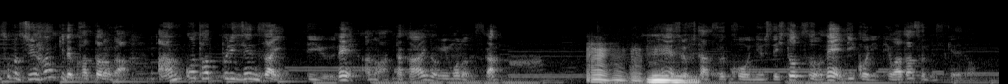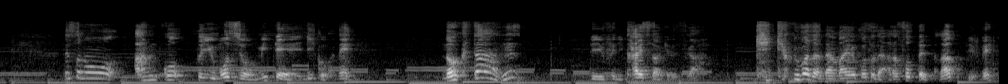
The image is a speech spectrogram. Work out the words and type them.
その自販機で買ったのがあんこたっぷりぜんざいっていうねあのあったかい飲み物ですか、うんうんうん。うんね、それ2つ購入して1つをねリコに手渡すんですけれどでその「あんこ」という文字を見てリコがね「ノクターン!」っていうふうに返すわけですが結局まだ名前のことで争ってんだなっていうね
